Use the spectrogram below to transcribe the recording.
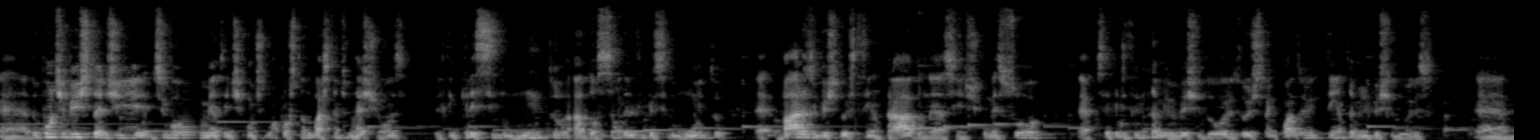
É, do ponto de vista de desenvolvimento, a gente continua apostando bastante no Hash 11. Ele tem crescido muito, a adoção dele tem crescido muito. É, vários investidores têm entrado, né? Assim, a gente começou é, com cerca de 30 mil investidores, hoje está em quase 80 mil investidores é,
